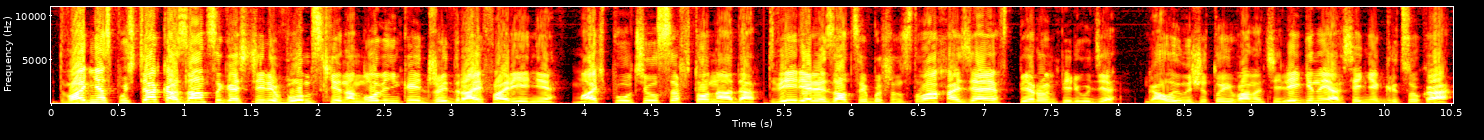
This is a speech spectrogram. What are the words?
Два дня спустя казанцы гостили в Омске на новенькой J-Drive арене. Матч получился что надо. Две реализации большинства хозяев в первом периоде. Голы на счету Ивана Телегина и Арсения Грицука.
